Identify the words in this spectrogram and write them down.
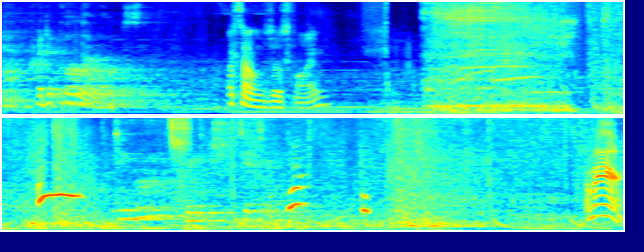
at critical levels. That sounds just fine. Breach detected. Come here.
